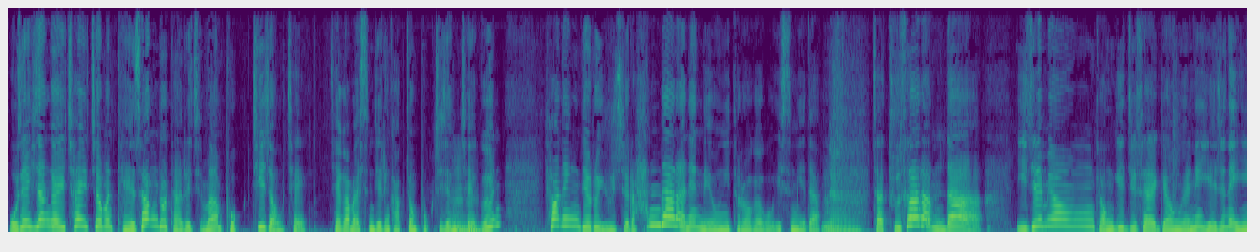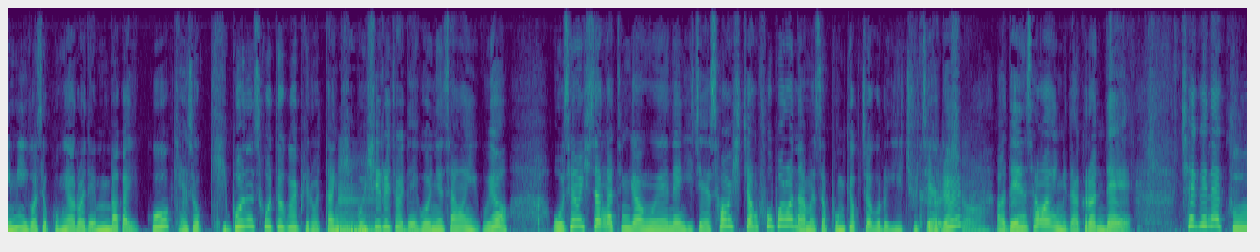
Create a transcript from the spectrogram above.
오세훈 시장과의 차이점은 대상도 다르지만 복지 정책, 제가 말씀드린 각종 복지 정책은 현행대로 유지를 한다라는 내용이 들어가고 있습니다. 네. 자, 두 사람 다 이재명 경기지사의 경우에는 예전에 이미 이것을 공약으로 낸 바가 있고 계속 기본 소득을 비롯한 기본 음. 시리즈를 내고 있는 상황이고요. 오세훈 시장 같은 경우에는 이제 서울시장 후보로 나면서 본격적으로 이 주제를 그렇죠. 어, 낸 상황입니다. 그런데 최근에 그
